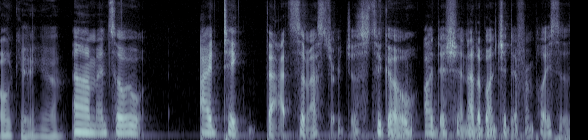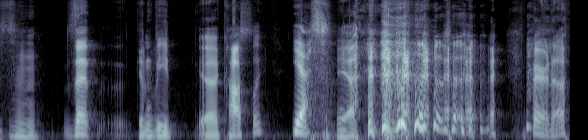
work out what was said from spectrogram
Okay. Yeah. Um, and so I'd take that semester just to go audition at a bunch of different places. Hmm. Is that can be uh, costly? Yes, Yeah. Fair enough.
